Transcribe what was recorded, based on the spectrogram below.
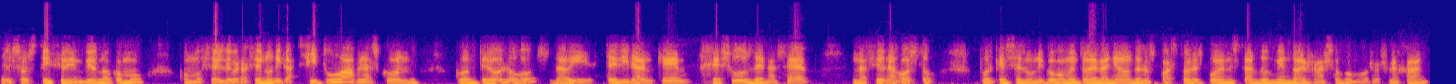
el solsticio de invierno, como, como celebración única. Si tú hablas con, con teólogos, David, te dirán que Jesús de nacer nació en agosto, porque es el único momento del año donde los pastores pueden estar durmiendo al raso, como reflejan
